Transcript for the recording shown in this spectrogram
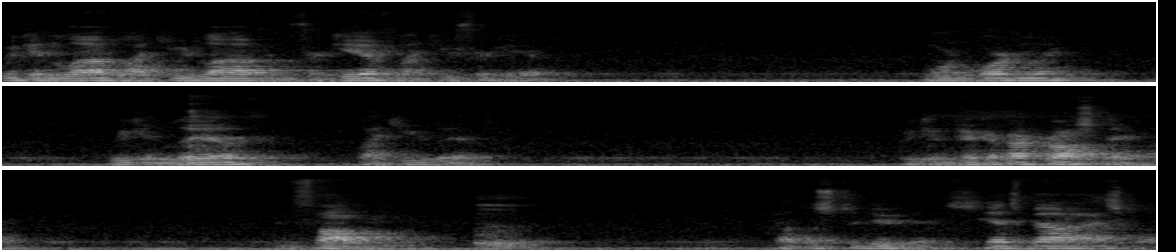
We can love like you love and forgive like you forgive. More importantly, we can live like you live. We can pick up our cross daily and follow you. Help us to do this. Heads bowed, eyes closed.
